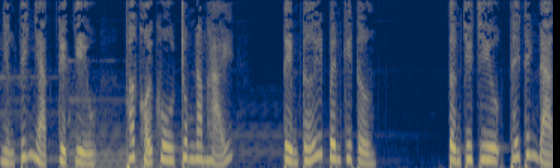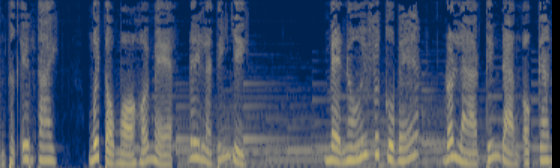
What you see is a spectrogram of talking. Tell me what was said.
những tiếng nhạc tuyệt diệu thoát khỏi khu Trung Nam Hải, tìm tới bên kia tường. Tần Chiêu Chiêu thấy tiếng đàn thật êm tai, mới tò mò hỏi mẹ đây là tiếng gì. Mẹ nói với cô bé đó là tiếng đàn organ.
